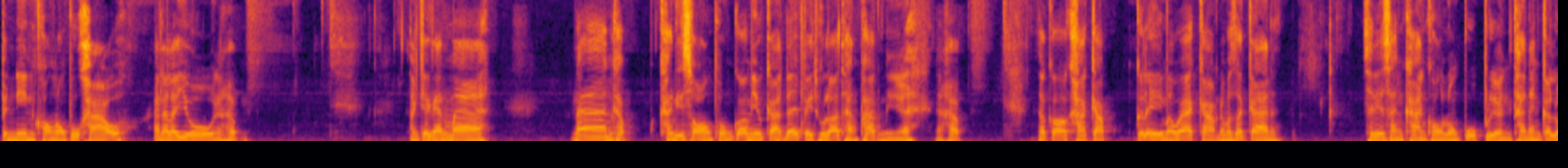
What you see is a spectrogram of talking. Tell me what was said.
เป็นเนนของหลวงปู่ขาวอนาลโยนะครับ หลังจากนั้นมานานครับครั้งที่สองผมก็มีโอกาสได้ไปธุระทางภาคเหนือนะครับ แล้วก็ขากลับก็เลยมาแวะกราบนมัสการ สด็จสังขารของหลวงปู่เปลืองทานังกะโล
